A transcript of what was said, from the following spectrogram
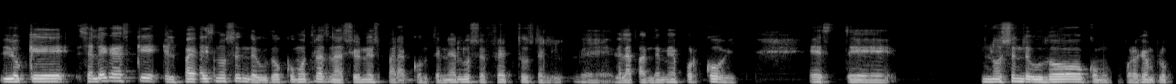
lo que se alega es que el país no se endeudó como otras naciones para contener los efectos de, de la pandemia por COVID este, no se endeudó como por ejemplo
